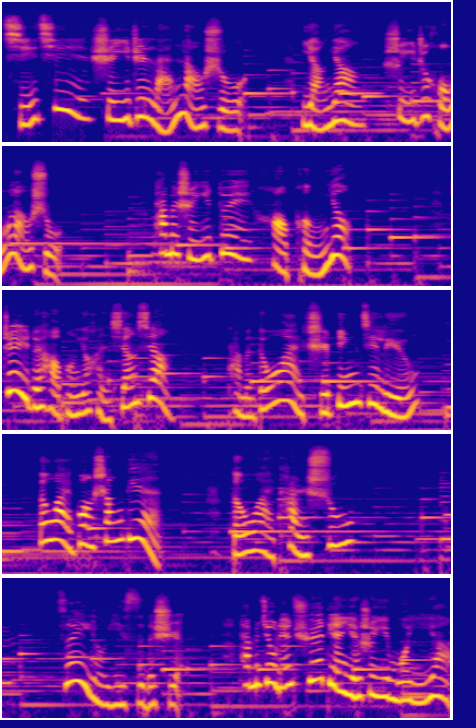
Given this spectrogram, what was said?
琪琪是一只蓝老鼠，洋洋是一只红老鼠，他们是一对好朋友。这一对好朋友很相像，他们都爱吃冰激凌，都爱逛商店，都爱看书。最有意思的是，他们就连缺点也是一模一样，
